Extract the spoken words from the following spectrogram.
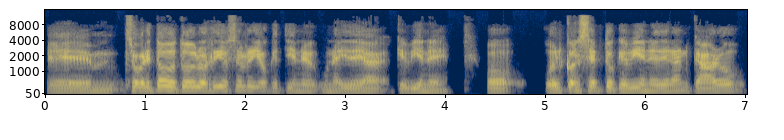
em, sobre todo Todos los ríos el río, que tiene una idea que viene, o, el concepto que viene de Nancaro,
